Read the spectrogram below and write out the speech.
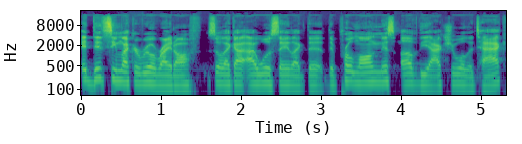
It did seem like a real write off. So, like, I, I will say, like the the prolongedness of the actual attack,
